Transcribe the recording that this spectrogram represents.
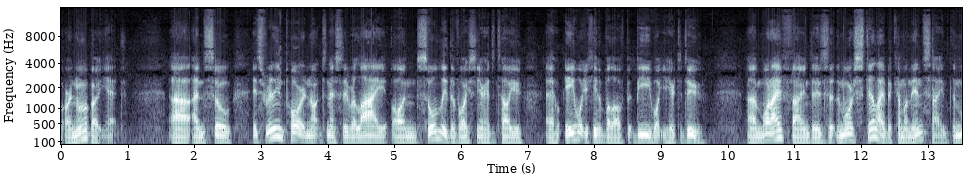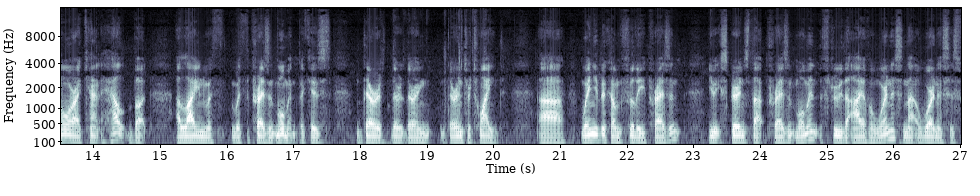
or know about yet. Uh, and so it's really important not to necessarily rely on solely the voice in your head to tell you, uh, A, what you're capable of, but B, what you're here to do. Um, what I've found is that the more still I become on the inside, the more I can't help but align with, with the present moment because they're, they're, they're, in, they're intertwined. Uh, when you become fully present, you experience that present moment through the eye of awareness, and that awareness is,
